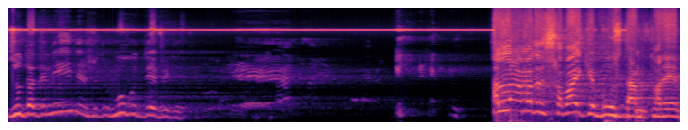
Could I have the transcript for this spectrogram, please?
জুতা দিয়ে নিয়ে শুধু মুকুট দিয়ে ফিরে। আমাদের সবাইকে বুঝ দান করেন।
